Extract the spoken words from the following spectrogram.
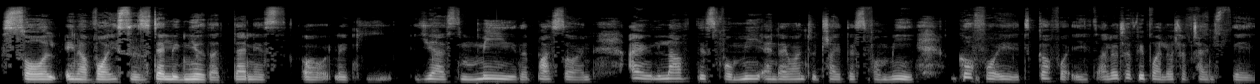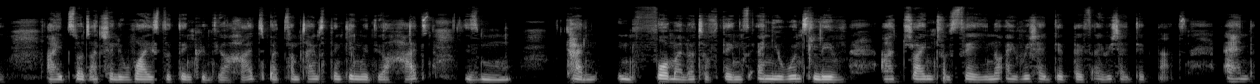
soul inner voices telling you that dennis or like yes, me, the person, I love this for me and I want to try this for me, go for it, go for it. A lot of people, a lot of times say uh, it's not actually wise to think with your heart, but sometimes thinking with your heart is can inform a lot of things and you won't live uh, trying to say, you know, I wish I did this, I wish I did that. And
